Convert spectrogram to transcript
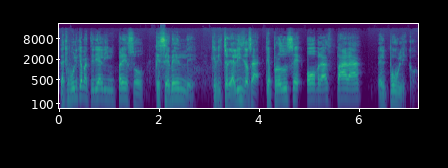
la que publica material impreso que se vende que editorializa, o sea, que produce obras para el público.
